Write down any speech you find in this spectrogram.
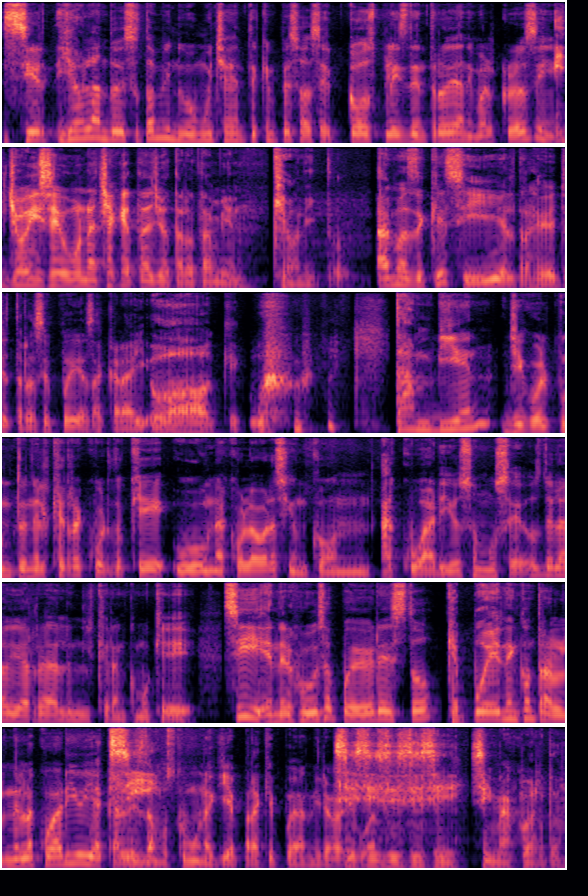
cierto. Y hablando de eso, también hubo mucha gente que empezó a hacer cosplays dentro de Animal Crossing. Y yo hice una chaqueta de Yotaro también. Qué bonito. Además de que sí, el traje de Yotaro se podía sacar ahí. Oh, qué... también llegó el punto en el que recuerdo que hubo una colaboración con acuarios o museos de la vida real en el que eran como que, sí, en el juego se puede ver esto, que pueden encontrarlo en el acuario y acá les damos como una guía para que puedan ir a ver. Sí, sí, sí, sí, sí, sí, me acuerdo.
